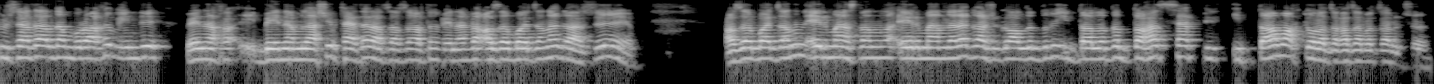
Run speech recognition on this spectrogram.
fürsəti əldən buraxıb indi beynəmləşib Tərtər hadisəsi artıq beynəm və Azərbaycana qarşı Azərbaycanın Ermənistanla ermənilərə qarşı qaldırdığı iddialardan daha sərt bir iddia aktı olacaq Azərbaycan üçün.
